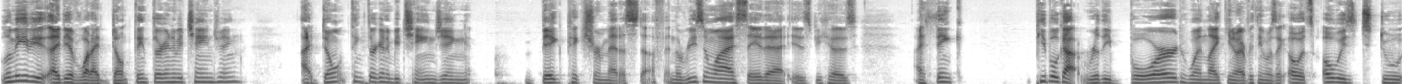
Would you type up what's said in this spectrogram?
let me give you an idea of what I don't think they're going to be changing. I don't think they're going to be changing big picture meta stuff. And the reason why I say that is because I think people got really bored when like, you know, everything was like, oh, it's always dual,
